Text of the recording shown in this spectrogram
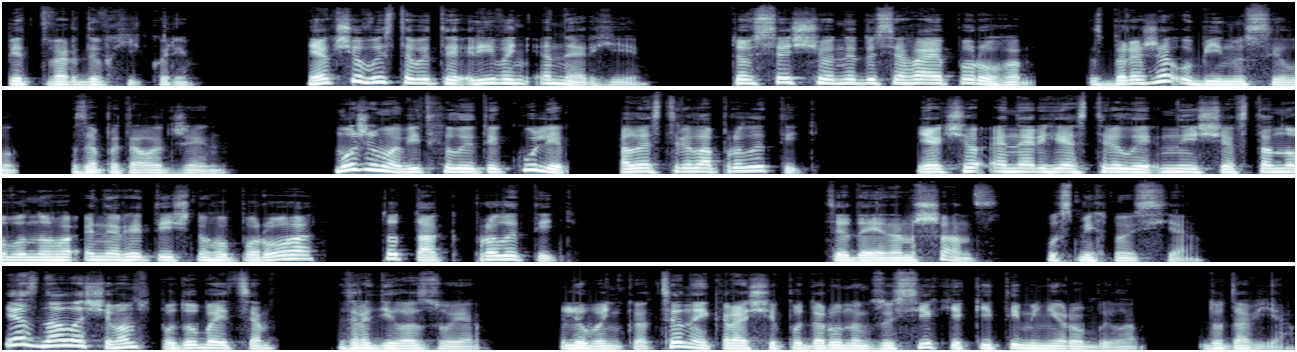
підтвердив Хікорі. Якщо виставити рівень енергії, то все, що не досягає порога, збереже убійну силу? запитала Джейн. Можемо відхилити кулі, але стріла пролетить. Якщо енергія стріли нижче встановленого енергетичного порога, то так пролетить. Це дає нам шанс, усміхнувся я. Я знала, що вам сподобається, зраділа Зоя. Любонько, це найкращий подарунок з усіх, який ти мені робила, додав я.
